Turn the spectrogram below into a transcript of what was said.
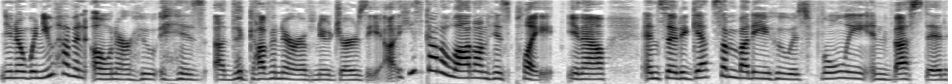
you know, when you have an owner who is uh, the governor of New Jersey, uh, he's got a lot on his plate, you know? And so to get somebody who is fully invested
